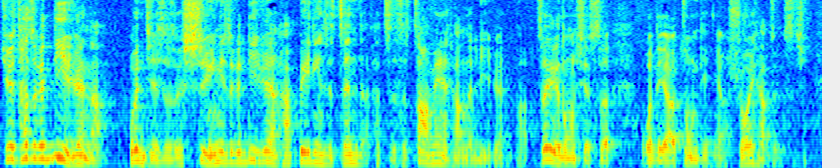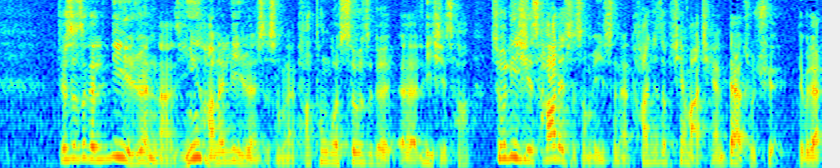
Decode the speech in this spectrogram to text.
就是它这个利润呢，问题是这个市盈率这个利润还不一定是真的，它只是账面上的利润啊。这个东西是我得要重点要说一下这个事情。就是这个利润呢，银行的利润是什么呢？它通过收这个呃利息差，收利息差的是什么意思呢？它就是先把钱贷出去，对不对？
